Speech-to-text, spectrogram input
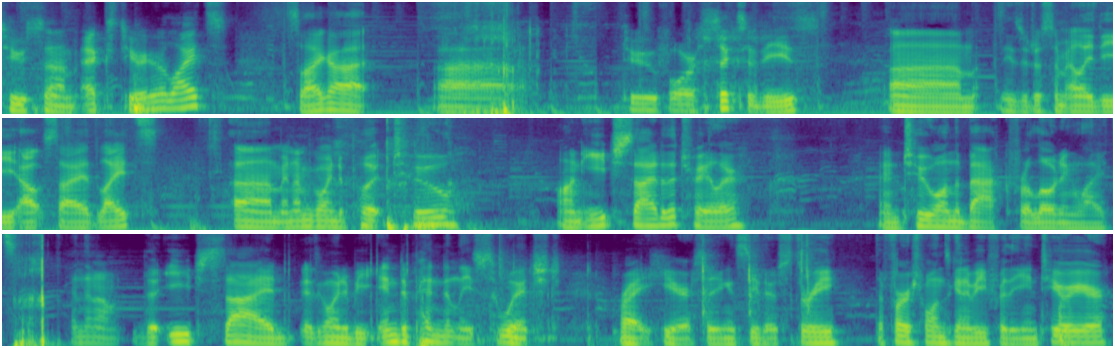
To some exterior lights. So I got uh, two, four, six of these. Um, these are just some LED outside lights. Um, and I'm going to put two on each side of the trailer and two on the back for loading lights. And then on the each side is going to be independently switched right here. So you can see there's three. The first one's going to be for the interior,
